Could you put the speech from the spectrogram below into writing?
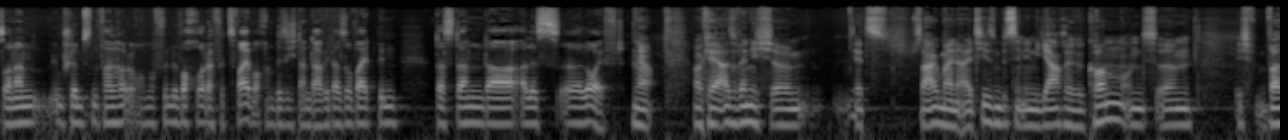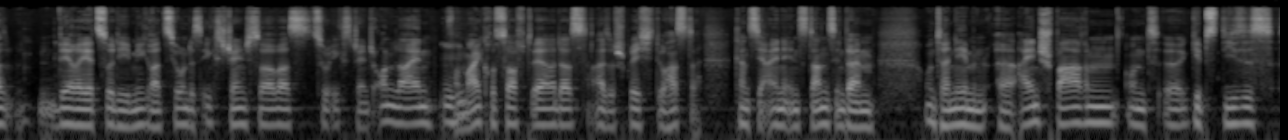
sondern im schlimmsten Fall halt auch mal für eine Woche oder für zwei Wochen, bis ich dann da wieder so weit bin, dass dann da alles äh, läuft. Ja, okay, also wenn ich ähm, jetzt sage, meine IT ist ein bisschen in die Jahre gekommen und ähm, ich war, wäre jetzt so die Migration des Exchange-Servers zu Exchange Online von mhm. Microsoft wäre das. Also sprich, du hast, kannst dir eine Instanz in deinem Unternehmen äh, einsparen und äh, gibst dieses,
